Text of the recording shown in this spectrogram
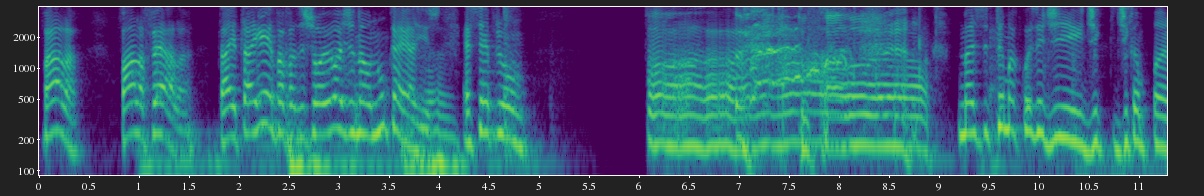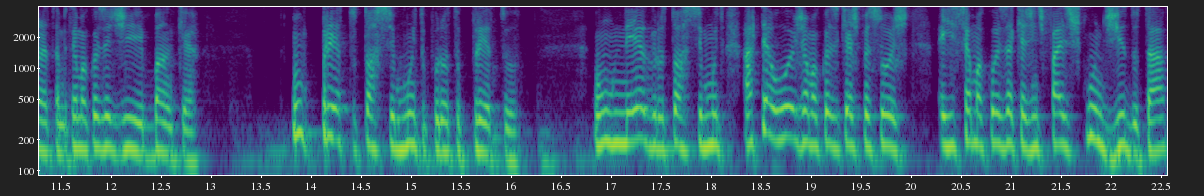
fala, fala, fela. Tá aí, tá aí? Vai fazer show hoje? Não, nunca é isso. É sempre um. Tu falou, né? Mas tem uma coisa de, de, de campana também, tem uma coisa de bunker. Um preto torce muito por outro preto. Um negro torce muito. Até hoje é uma coisa que as pessoas. Isso é uma coisa que a gente faz escondido, tá?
